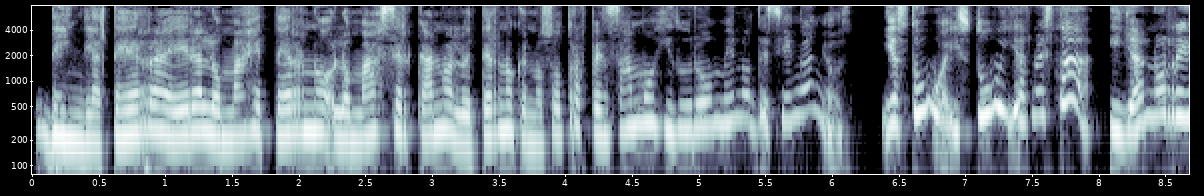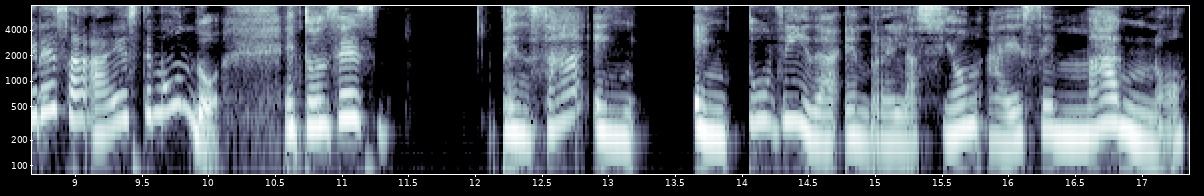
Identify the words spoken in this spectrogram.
de Inglaterra era lo más eterno, lo más cercano a lo eterno que nosotros pensamos y duró menos de 100 años. Y estuvo, ahí estuvo y ya no está, y ya no regresa a este mundo. Entonces, pensá en, en tu vida en relación a ese magno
